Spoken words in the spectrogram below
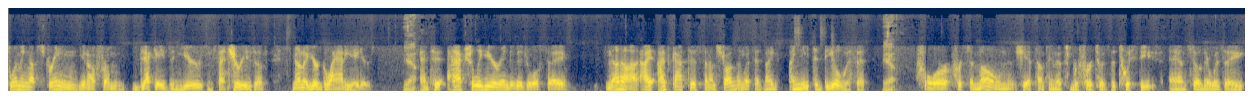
swimming upstream, you know, from decades and years and centuries of no, no, you're gladiators. Yeah. And to actually hear individuals say, no, no, I, I've got this and I'm struggling with it and I, I need to deal with it. Yeah. For, for Simone, she had something that's referred to as the twisties. And so there was a,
